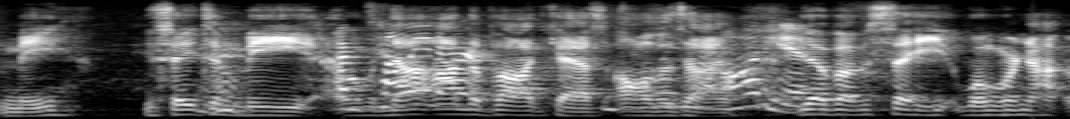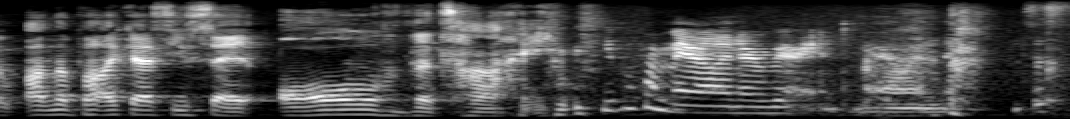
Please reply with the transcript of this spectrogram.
Me? You say it to me. Uh, I'm I'm not on the podcast I'm all the time. audience. No, but I'm saying when we're not on the podcast, you say it all the time. People from Maryland are very into Maryland. it's just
